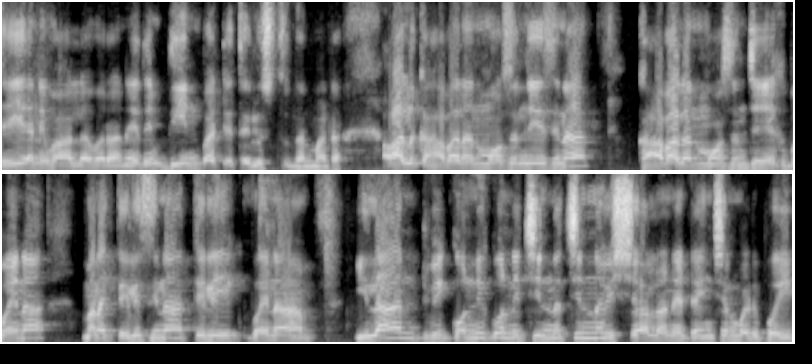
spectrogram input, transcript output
చేయని వాళ్ళెవరు అనేది దీన్ని బట్టి తెలుస్తుంది అనమాట వాళ్ళు కావాలని మోసం చేసినా కావాలని మోసం చేయకపోయినా మనకు తెలిసినా తెలియకపోయినా ఇలాంటివి కొన్ని కొన్ని చిన్న చిన్న విషయాల్లోనే టెన్షన్ పడిపోయి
